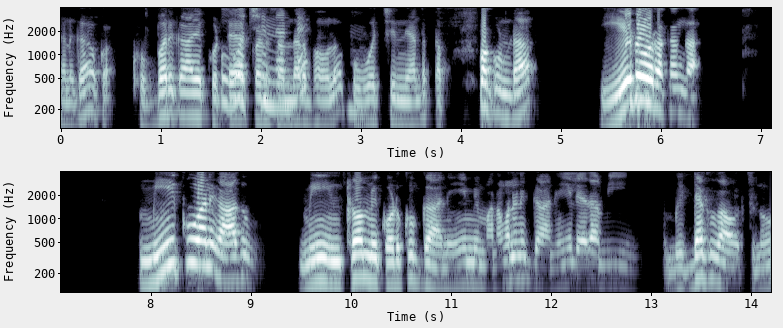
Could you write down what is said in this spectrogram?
కనుక ఒక కొబ్బరికాయ వచ్చిందంటే? సందర్భంలో పువ్వు వచ్చింది అంటే తప్పకుండా ఏదో రకంగా మీకు అని కాదు మీ ఇంట్లో మీ కొడుకుకి కానీ మీ మనవనికి కానీ లేదా మీ బిడ్డకు కావచ్చును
